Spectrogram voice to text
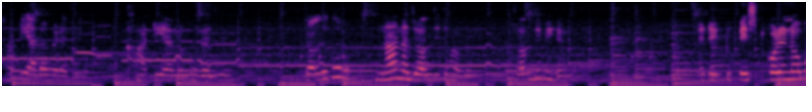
খাঁটি অ্যালোভেরা জেল। খাঁটি অ্যালোভেরা জেল। জল দিতে হবে? না না, জল দিতে হবে। জল দিবি কেন? এটা একটু পেস্ট করে নেব।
